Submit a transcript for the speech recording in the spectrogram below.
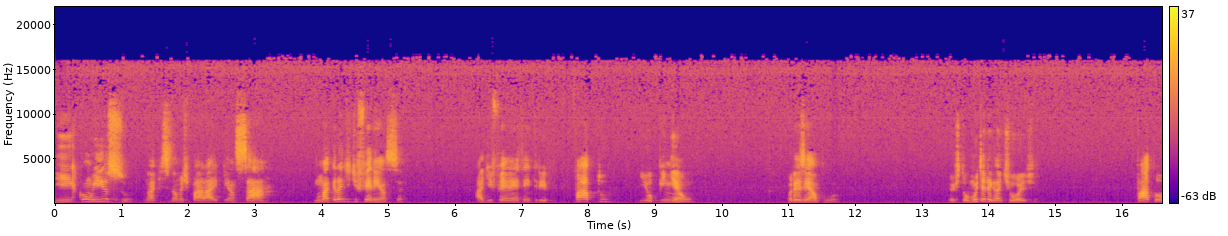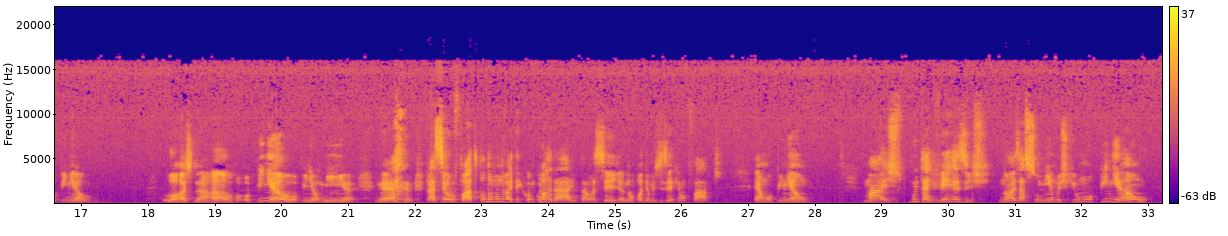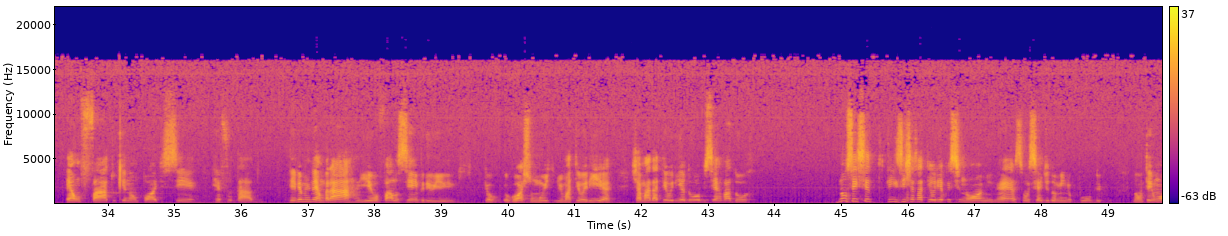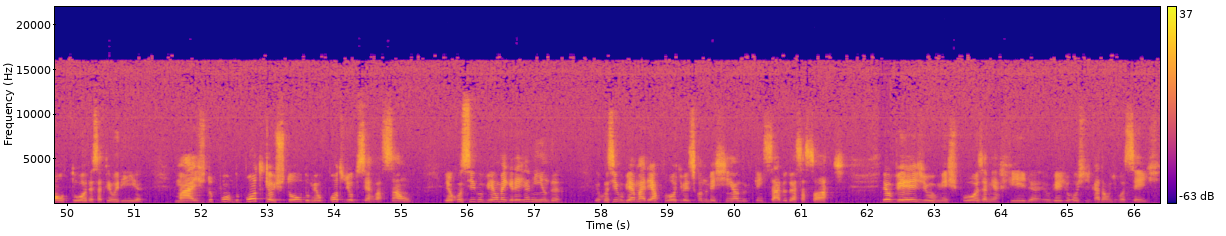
E com isso, nós precisamos parar e pensar numa grande diferença. A diferença entre fato e opinião. Por exemplo, eu estou muito elegante hoje. Fato ou opinião? Lógico, não. Opinião, opinião minha, né? Para ser um fato, todo mundo vai ter que concordar. Então, ou seja, não podemos dizer que é um fato, é uma opinião. Mas muitas vezes nós assumimos que uma opinião é um fato que não pode ser refutado. Devemos lembrar, e eu falo sempre, que eu, eu gosto muito de uma teoria chamada a teoria do observador. Não sei se existe essa teoria com esse nome, né? ou se é de domínio público, não tem um autor dessa teoria, mas do, do ponto que eu estou, do meu ponto de observação, eu consigo ver uma igreja linda. Eu consigo ver a Maria Flor de vez em quando mexendo, quem sabe eu dou essa sorte. Eu vejo minha esposa, minha filha, eu vejo o rosto de cada um de vocês.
